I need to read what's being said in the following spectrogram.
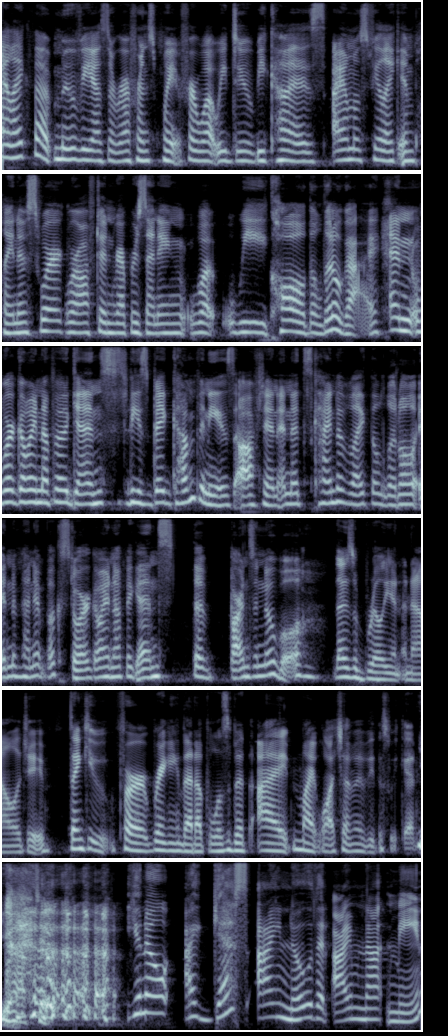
I like that movie as a reference point for what we do because I almost feel like in plaintiff's work, we're often representing what we call the little guy. And we're going up against these big companies often. And it's kind of like the little independent bookstore going up against the Barnes and Noble. That is a brilliant analogy. Thank you for bringing that up, Elizabeth. I might watch that movie this weekend. You have to. You know, I guess I know that I'm not mean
